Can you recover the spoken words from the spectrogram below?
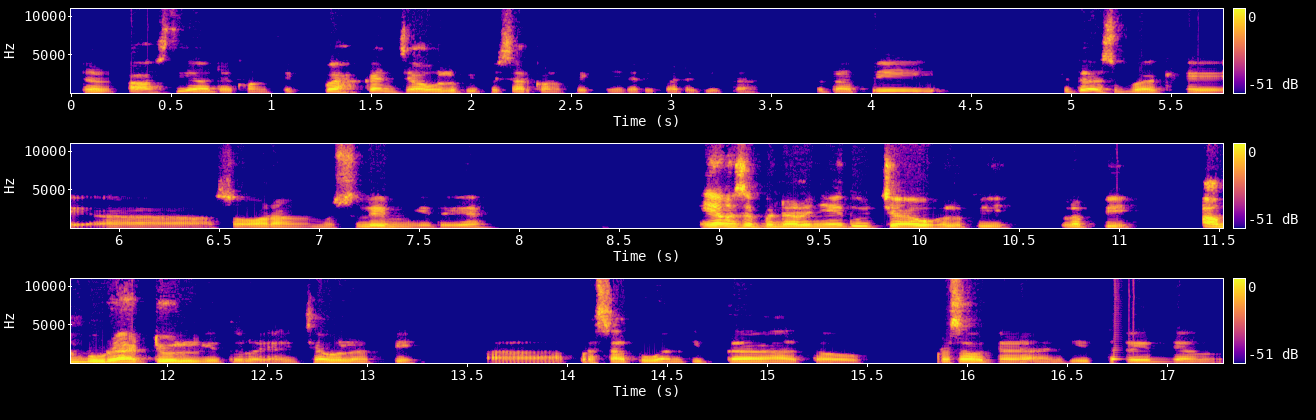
dan pasti ada konflik bahkan jauh lebih besar konfliknya daripada kita. Tetapi kita sebagai uh, seorang muslim gitu ya yang sebenarnya itu jauh lebih lebih amburadul gitu loh yang jauh lebih uh, persatuan kita atau persaudaraan kita yang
